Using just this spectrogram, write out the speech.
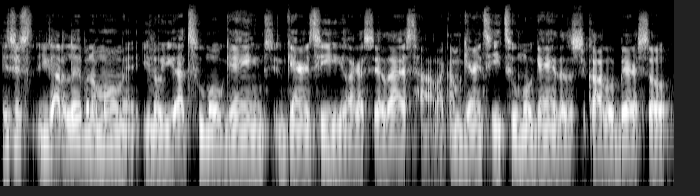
it's just you got to live in a moment. You know, you got two more games guaranteed. Like I said last time, like I'm guaranteed two more games as a Chicago Bear. So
